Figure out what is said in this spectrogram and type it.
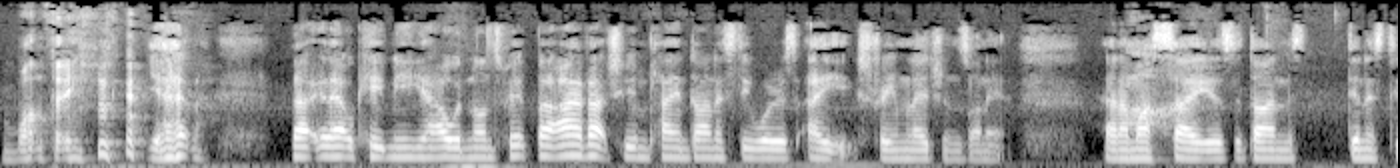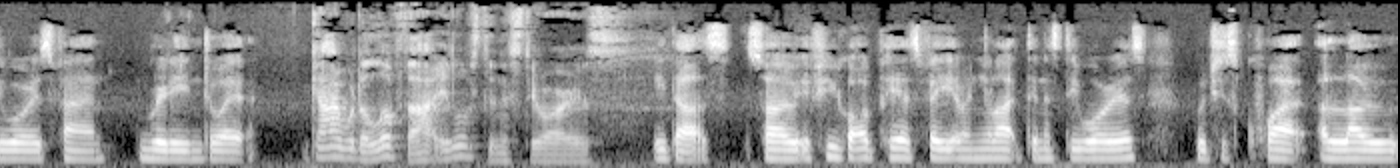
one thing. Yeah. That that'll keep me holding on to it. But I've actually been playing Dynasty Warriors 8 Extreme Legends on it. And I must say, as a Dynasty, Dynasty Warriors fan, really enjoy it. Guy would have loved that. He loves Dynasty Warriors. He does. So if you've got a PS Vita and you like Dynasty Warriors, which is quite a low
